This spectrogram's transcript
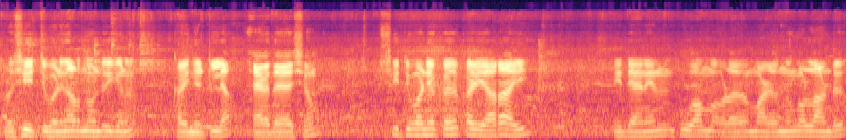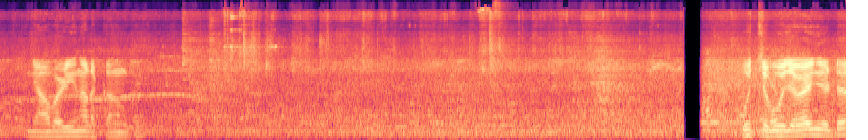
ഇപ്പോൾ ഷീറ്റ് പണി നടന്നുകൊണ്ടിരിക്കുകയാണ് കഴിഞ്ഞിട്ടില്ല. ഏകദേശം ഷീറ്റ് പണിയൊക്കെ കഴിയാറായി. നിത്യേനയും പോവാം. അവിടെ മഴയൊന്നും കൊള്ളാണ്ട് ഇനി ആ വഴി നടക്കാം നമുക്ക്. ഉച്ചപൂജ കഴിഞ്ഞിട്ട്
